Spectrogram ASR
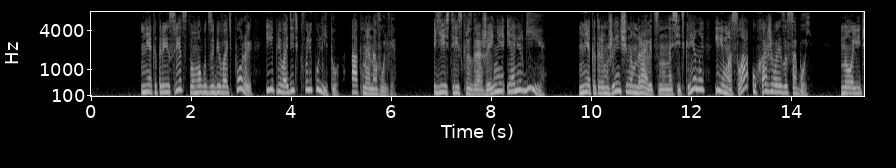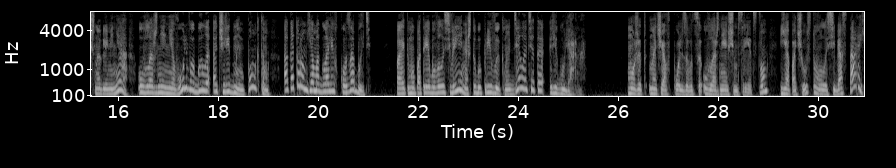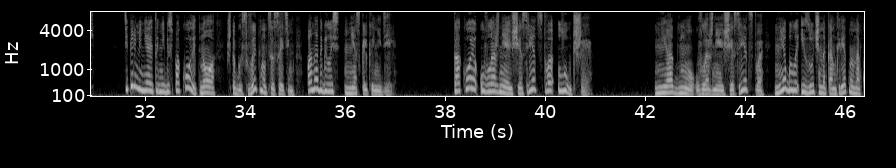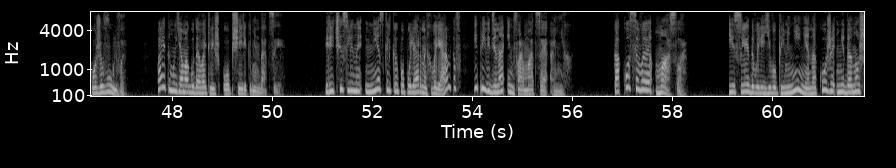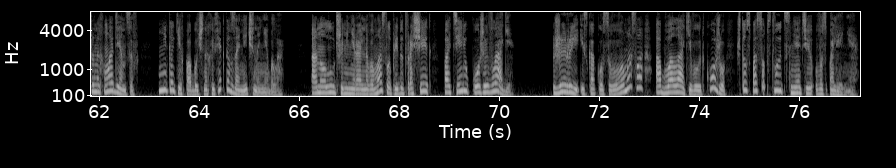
Некоторые средства могут забивать поры и приводить к фолликулиту, акне на вульве. Есть риск раздражения и аллергии. Некоторым женщинам нравится наносить кремы или масла, ухаживая за собой. Но лично для меня увлажнение вульвы было очередным пунктом, о котором я могла легко забыть. Поэтому потребовалось время, чтобы привыкнуть делать это регулярно. Может, начав пользоваться увлажняющим средством, я почувствовала себя старой? Теперь меня это не беспокоит, но чтобы свыкнуться с этим, понадобилось несколько недель. Какое увлажняющее средство лучшее? Ни одно увлажняющее средство не было изучено конкретно на коже вульвы, поэтому я могу давать лишь общие рекомендации. Перечислены несколько популярных вариантов и приведена информация о них. Кокосовое масло. Исследовали его применение на коже недоношенных младенцев. Никаких побочных эффектов замечено не было. Оно лучше минерального масла предотвращает потерю кожи влаги. Жиры из кокосового масла обволакивают кожу, что способствует снятию воспаления.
